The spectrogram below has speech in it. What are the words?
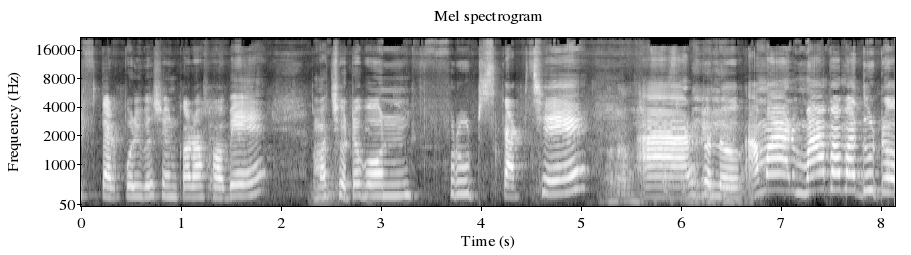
ইফতার পরিবেশন করা হবে। আমার ছোট বোন ফ্রুটস কাটছে। আর হলো আমার মা বাবা দুটো।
